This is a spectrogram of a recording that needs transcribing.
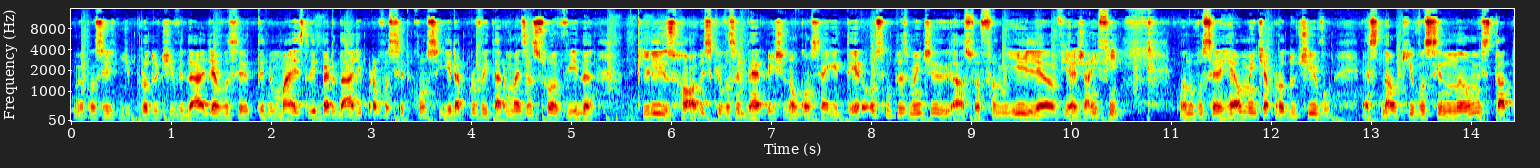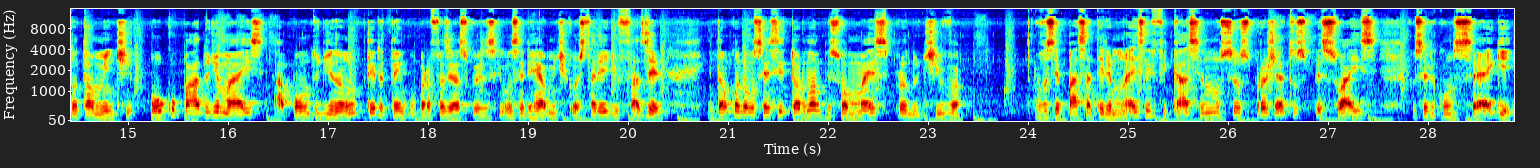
O meu conceito de produtividade é você ter mais liberdade para você conseguir aproveitar mais a sua vida, aqueles hobbies que você de repente não consegue ter, ou simplesmente a sua família, viajar, enfim. Quando você realmente é produtivo, é sinal que você não está totalmente ocupado demais a ponto de não ter tempo para fazer as coisas que você realmente gostaria de fazer. Então, quando você se torna uma pessoa mais produtiva, você passa a ter mais eficácia nos seus projetos pessoais. Você consegue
